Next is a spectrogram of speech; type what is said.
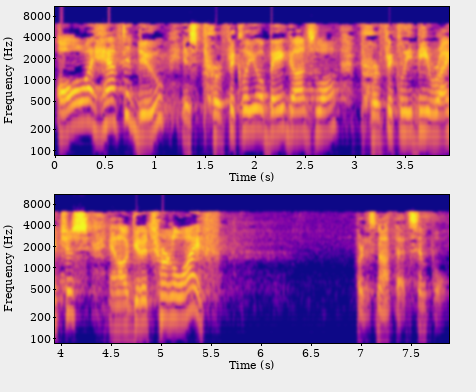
All I have to do is perfectly obey God's law, perfectly be righteous, and I'll get eternal life. But it's not that simple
